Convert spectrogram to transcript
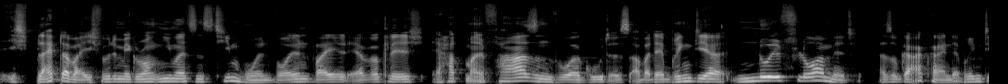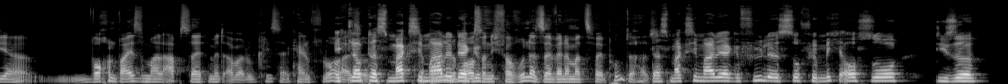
ich bleib dabei, ich würde mir Gronk niemals ins Team holen wollen, weil er wirklich, er hat mal Phasen, wo er gut ist, aber der bringt dir null Floor mit. Also gar keinen. Der bringt dir wochenweise mal Upside mit, aber du kriegst halt keinen Floor. Ich glaube, das also, Maximale da der brauchst du Ge nicht verwundert sein, wenn er mal zwei Punkte hat. das Maximale der Gefühle ist so für mich auch so diese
